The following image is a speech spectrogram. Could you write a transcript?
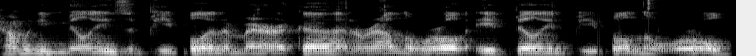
how many millions of people in America and around the world? Eight billion people in the world.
